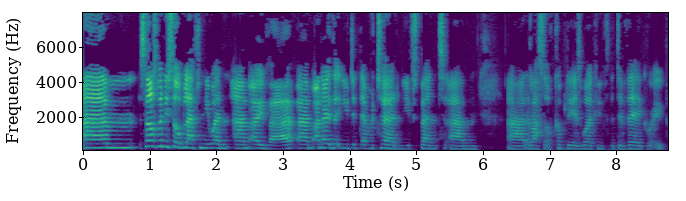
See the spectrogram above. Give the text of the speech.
Um, so that's when you sort of left and you went um, over. Um, I know that you did then return and you've spent um, uh, the last sort of couple of years working for the De Vere Group.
